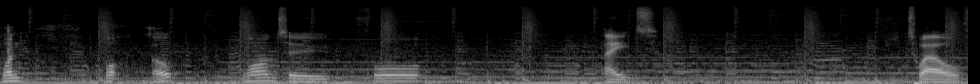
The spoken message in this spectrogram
One. What? Oh. One, two, four, eight, twelve.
